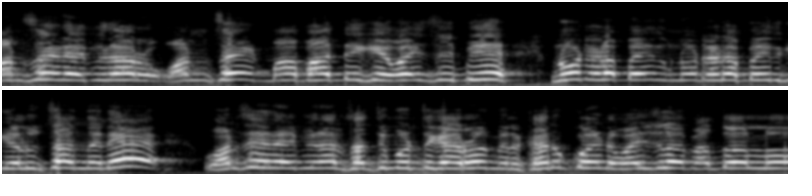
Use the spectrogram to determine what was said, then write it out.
వన్ సైడ్ అయిపోయినారు. వన్ సైడ్ మా పార్టీకి వైసీపీ నూట డెబ్బై ఐదు నూట డెబ్బై ఐదు గెలుస్తుందని వన్ సైడ్ అయిపోయినారు సత్యమూర్తి గారు. మీరు కనుక్కోండి వయసులో పెద్దవాళ్ళు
